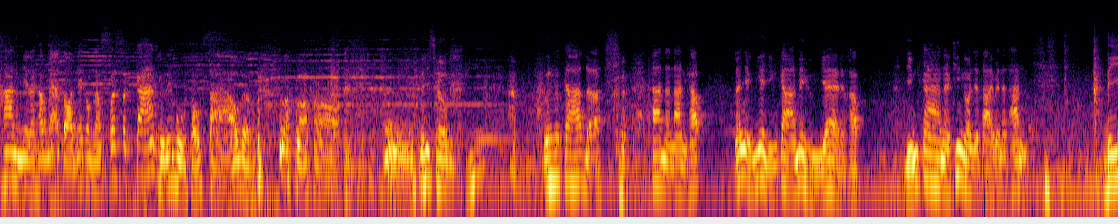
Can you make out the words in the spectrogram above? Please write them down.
ท่านเนี่ยนะครับแหมตอนนี้กำลังฟัสการ์ดอยู่ในหมู่สาวๆแบบโอ้โหนี่เชิมเออสการ์ดเหรอท่านอนันต์ครับ แล้วอย่างเงี้ยหญิงการไม่หึงแย่เลยครับ หญิงการน่ะขี้งอนจะตายไปนะท่าน ดี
